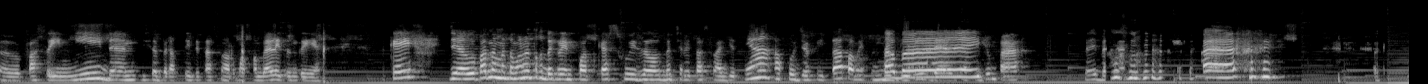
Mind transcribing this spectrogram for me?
eh, fase ini dan bisa beraktivitas normal kembali tentunya. Oke, jangan lupa teman-teman untuk dengerin podcast Wizel bercerita selanjutnya. Aku Jovita, pamit undur diri dan sampai jumpa. Bye-bye. Bye.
